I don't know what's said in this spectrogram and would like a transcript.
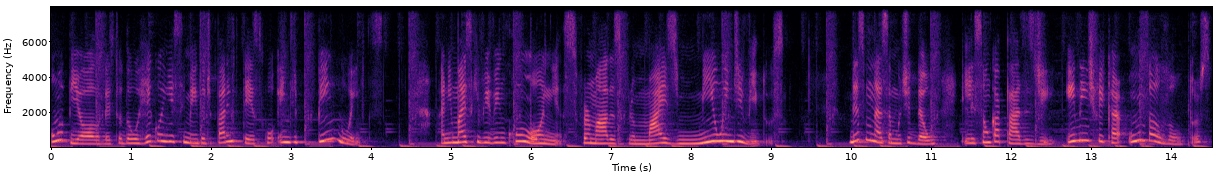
Uma bióloga estudou o reconhecimento de parentesco entre pinguins, animais que vivem em colônias formadas por mais de mil indivíduos mesmo nessa multidão, eles são capazes de identificar uns aos outros,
